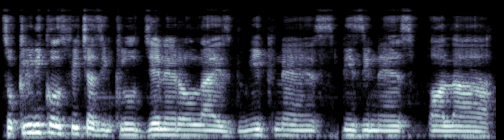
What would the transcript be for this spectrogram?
So clinical features include generalized weakness, dizziness, pallor,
